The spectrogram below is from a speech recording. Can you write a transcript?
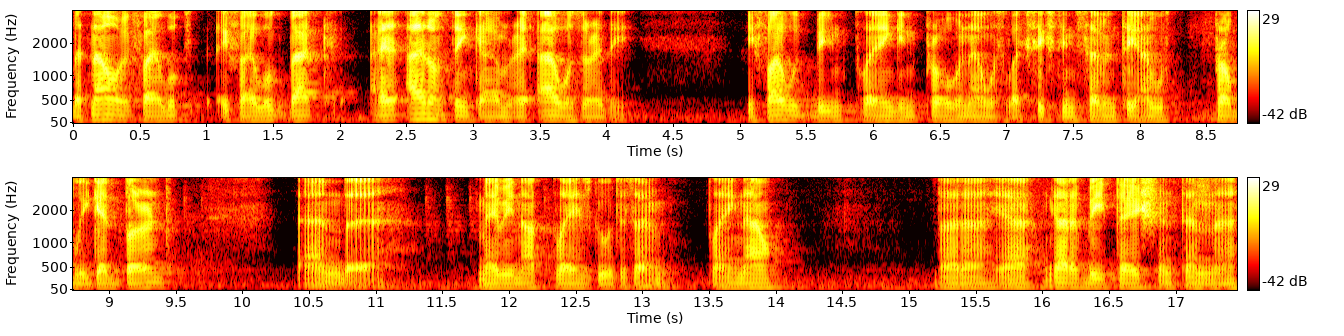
But now, if I look, if I look back, I, I don't think I'm. Re- I was ready. If I would been playing in pro when I was like 16, 17, I would probably get burned, and uh, maybe not play as good as I'm playing now. But uh, yeah, gotta be patient and uh,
